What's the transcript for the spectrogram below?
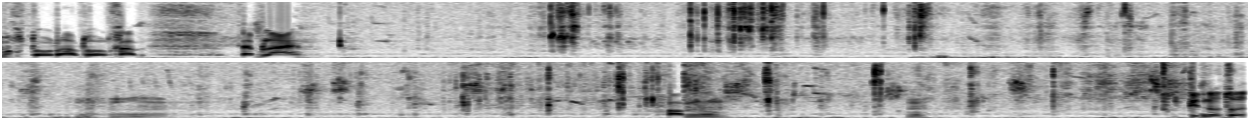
หมักโทษครับโทษครับแซ่บหลายอื้อหือความนึ่งกินตัวตัว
